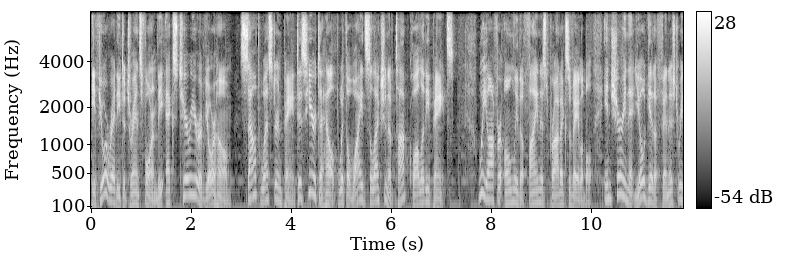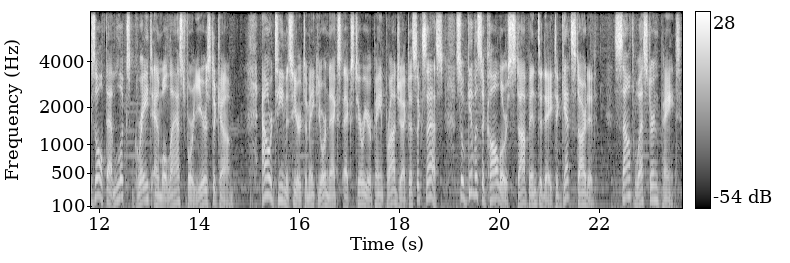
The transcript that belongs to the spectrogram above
If you're ready to transform the exterior of your home, Southwestern Paint is here to help with a wide selection of top quality paints. We offer only the finest products available, ensuring that you'll get a finished result that looks great and will last for years to come. Our team is here to make your next exterior paint project a success, so give us a call or stop in today to get started. Southwestern Paint.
